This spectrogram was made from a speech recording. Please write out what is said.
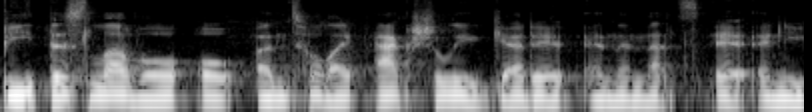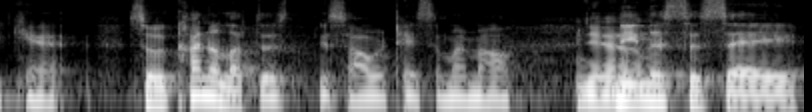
beat this level until I actually get it, and then that's it. And you can't. So it kind of left a, a sour taste in my mouth. Yeah. Needless to say,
